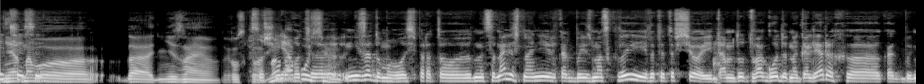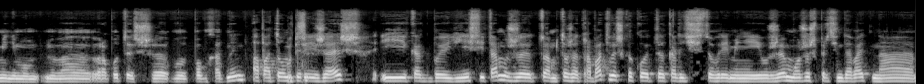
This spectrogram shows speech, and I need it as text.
Ни себе. одного, да, не знаю, русского. Слушай, ну, я допустим. вот э, не задумывалась про то национальность, но они как бы из Москвы, и вот это все. И там до два года на галерах, э, как бы минимум, э, работаешь э, по выходным, а потом Вот переезжаешь, и как бы если там уже, там тоже отрабатываешь какое-то количество времени, и уже можешь претендовать на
